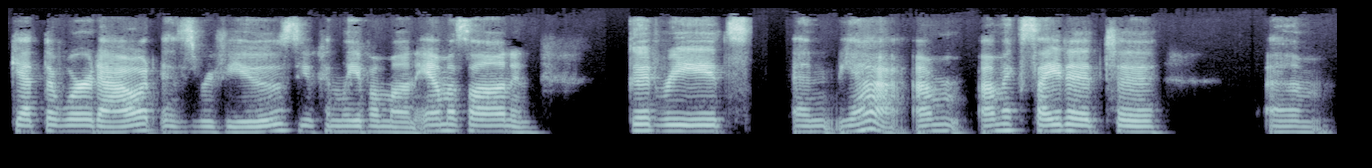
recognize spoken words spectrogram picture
get the word out is reviews you can leave them on amazon and goodreads and yeah, I'm I'm excited to um,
